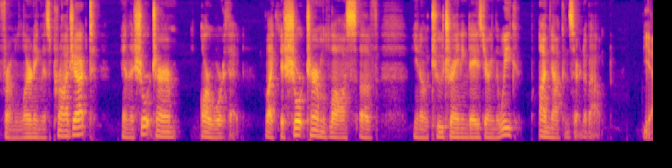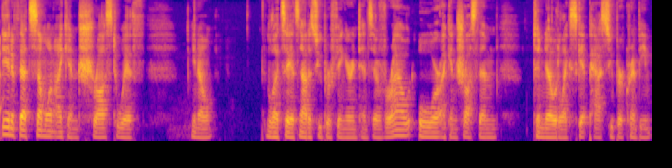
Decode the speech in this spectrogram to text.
from learning this project in the short term are worth it. Like, the short term loss of, you know, two training days during the week, I'm not concerned about. Yeah. And if that's someone I can trust with, you know, let's say it's not a super finger intensive route, or I can trust them to know to like skip past super crimpy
